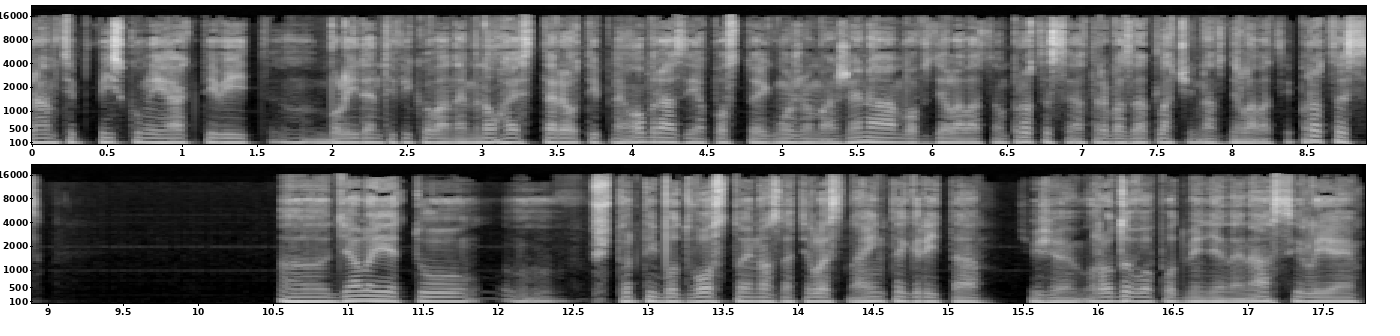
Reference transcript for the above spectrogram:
v rámci výskumných aktivít hm, boli identifikované mnohé stereotypné obrazy a postoje k mužom a ženám vo vzdelávacom procese a treba zatlačiť na vzdelávací proces. E, ďalej je tu štvrtý bod dôstojnosť a telesná integrita, čiže rodovo podmienené násilie, e,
